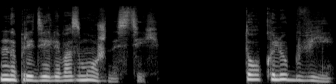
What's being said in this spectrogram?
на пределе возможностей. Ток любви,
